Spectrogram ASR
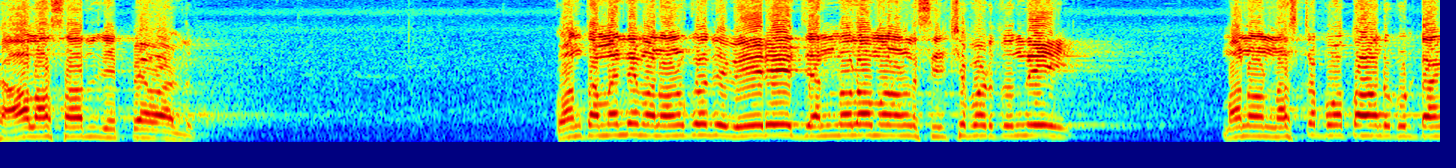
చాలాసార్లు చెప్పేవాళ్ళు. కొంతమంది మనం అనుకుంది వేరే జన్మలో మనల్ని శిక్ష పడుతుంది. మనం నష్టపోతాం అనుకుంటాం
